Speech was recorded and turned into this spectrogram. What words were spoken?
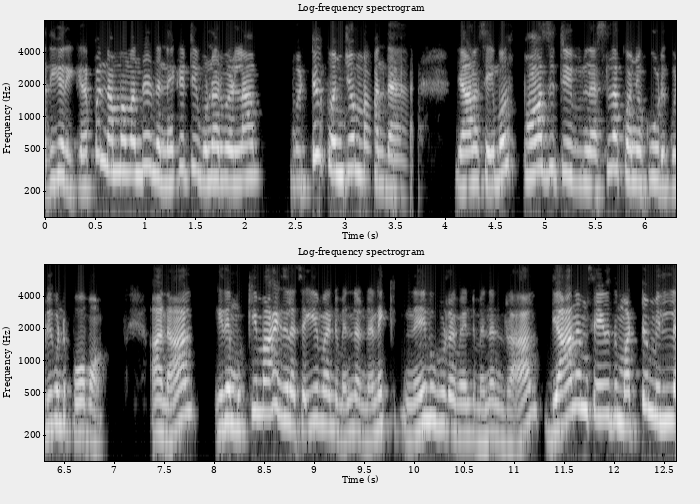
அதிகரிக்கிறப்ப நம்ம வந்து இந்த நெகட்டிவ் உணர்வு எல்லாம் விட்டு கொஞ்சம் அந்த தியானம் செய்யும்போது பாசிட்டிவ்னஸ்ல கொஞ்சம் கூடி கூடி கொண்டு போவோம். ஆனால் இதை முக்கியமாக இதுல செய்ய வேண்டும் என்ன நினைக்க நினைவு கூற வேண்டும் என்னென்றால் தியானம் செய்வது மட்டும் இல்ல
